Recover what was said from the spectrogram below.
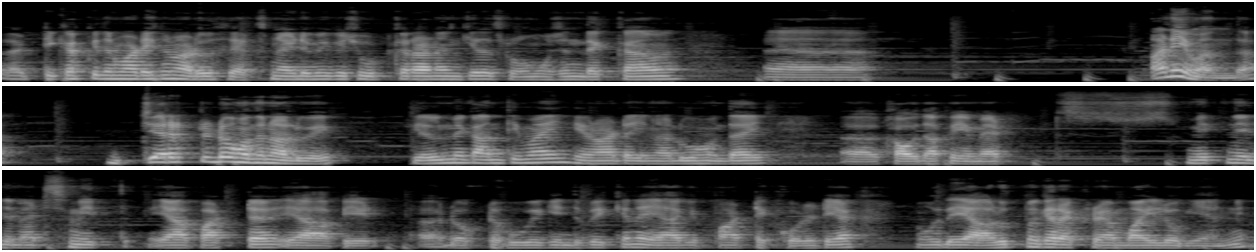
ටික් විත මට අඩු ක් නයිඩමික ෂුට් කරන කිය ස්ලෝමෝෂන් දක්කාම. අනේ වන්ද ජෙරක්ටඩ හොඳ නලුවේ ෆිල්ම් කන්තිමයි හෙනට නඩු හොඳයි. කවද අපේ මැට් ස්මිත්නද මැට් ස්මිත් යා පට්ට යාපේ ඩොක්ට හුවකින්ද පෙක්න යාගේ පාටෙක් කොලටයක් නොද අලුත්ම කරක්රය මයිලෝ කියන්නේ.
